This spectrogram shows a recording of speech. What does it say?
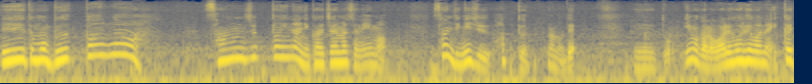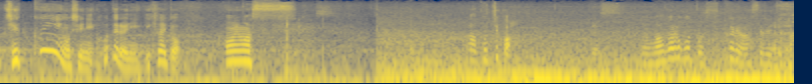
えーともう物販が30分以内に買えちゃいましたね今。3時28分なので。えーと今から我々はね一回チェックインをしにホテルに行きたいと思います。あこっちか。曲がることすっかり忘れてた。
